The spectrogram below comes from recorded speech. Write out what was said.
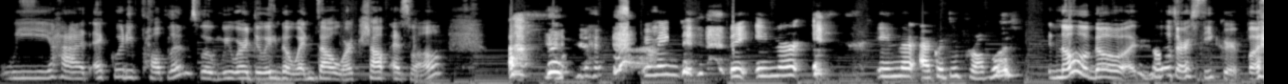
we had equity problems when we were doing the Wenzao workshop as well. you mean the inner in the equity problem? No, no, those are secret. But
